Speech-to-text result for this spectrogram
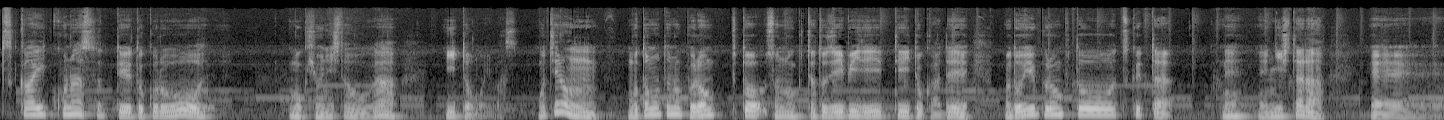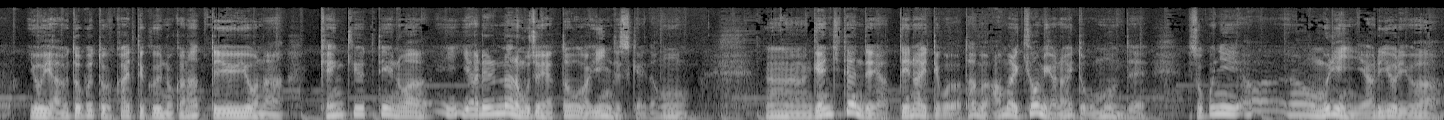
使いこなすっていうところを目標にした方がいいと思います。もちろんもともとのプロンプトそのチャット GPT とかでどういうプロンプトを作ったねにしたら、えー、良いアウトプットが返ってくるのかなっていうような研究っていうのはやれるならもちろんやった方がいいんですけれどもうん現時点でやっていないってことは多分あんまり興味がないと思うんでそこに無理にやるよりは、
